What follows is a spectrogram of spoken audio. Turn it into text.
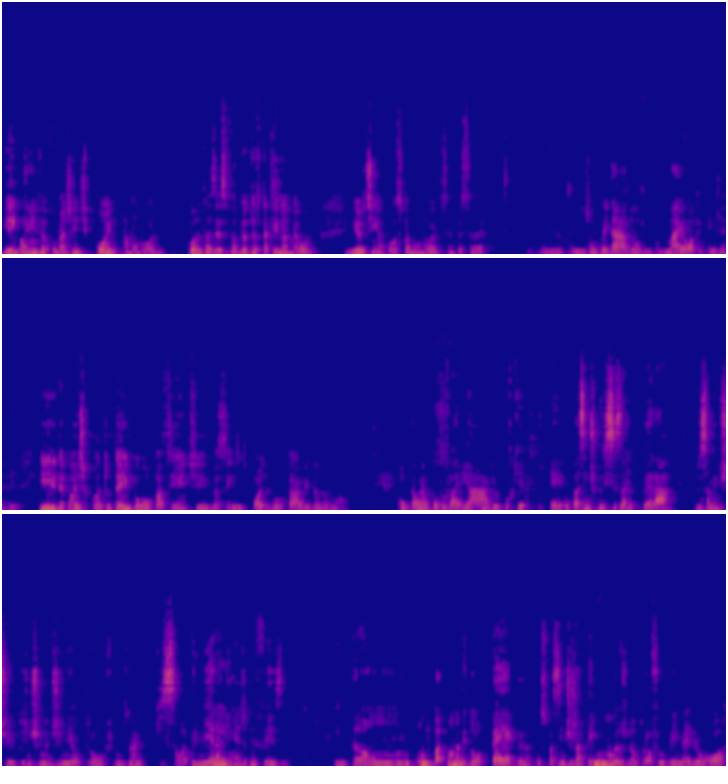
E é incrível como a gente põe a mão no olho. Quantas vezes eu falo, meu Deus, tá queimando meu olho. Hum. E eu tinha posto a mão no olho sem perceber. Exatamente. É um cuidado maior que tem que ter. E depois de quanto tempo o paciente assim pode voltar à vida normal? Então, é um pouco variável, porque é, o paciente precisa recuperar principalmente o que a gente chama de neutrófilos, né? Que são a primeira linha de defesa. Então, quando, quando a medula pega, os pacientes já têm um número de neutrófilo bem melhor,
